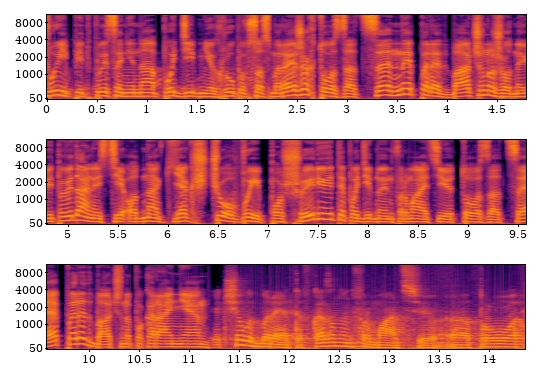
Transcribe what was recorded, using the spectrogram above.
ви підписані на подібні групи в соцмережах, то за це не передбачено жодної відповідальності. Однак, якщо ви поширюєте подібну інформацію, то за це передбачено покарання. Якщо ви берете вказану інформацію е, про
